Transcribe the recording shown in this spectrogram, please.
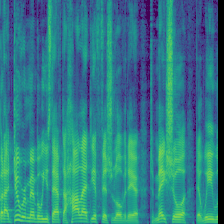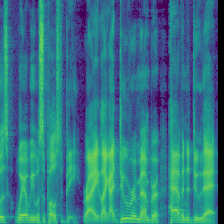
But I do remember we used to have to holler at the official over there to make sure that we was where we were supposed to be. Right. Like I do remember having to do that.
